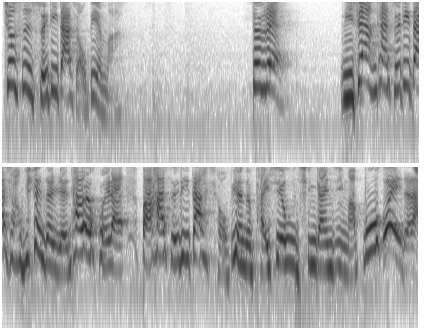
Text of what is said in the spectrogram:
就是随地大小便嘛，对不对？你想想看，随地大小便的人，他会回来把他随地大小便的排泄物清干净吗？不会的啦，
